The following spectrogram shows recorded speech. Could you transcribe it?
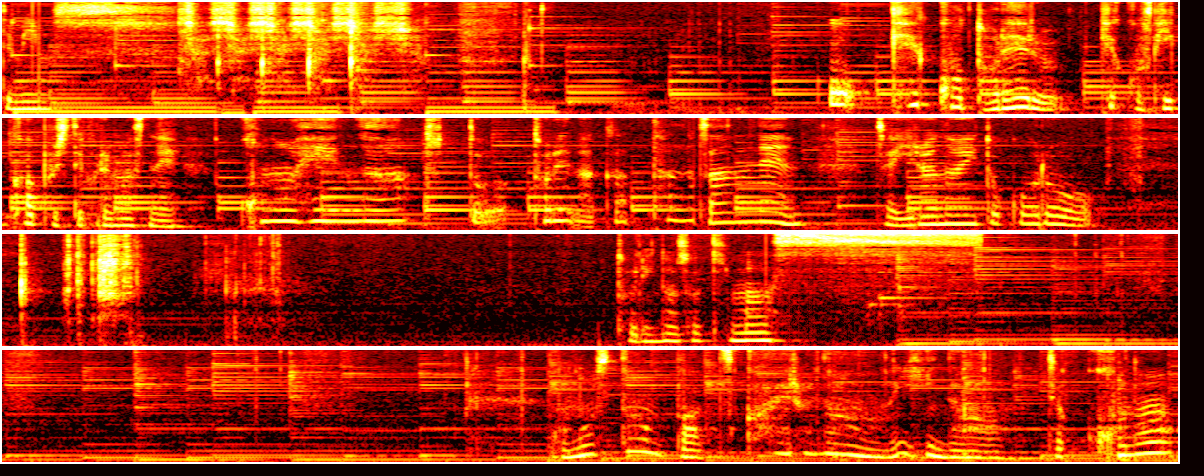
てみます。シャシャシャシャシャシャ。お結構取れる。結構ピックアップしてくれますね。この辺がちょっと取れなかった残念。じゃあいらないところを取り除きます。このスタンパー使えるな。いいな。じゃあこの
